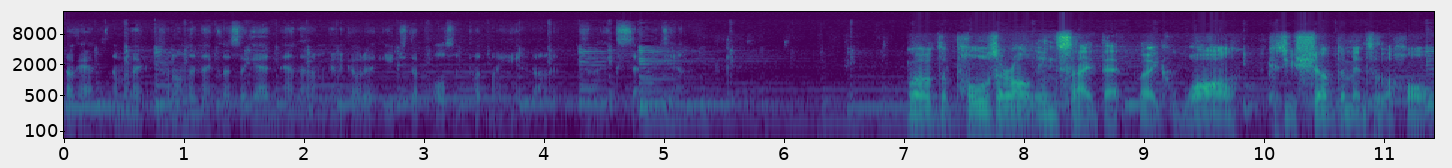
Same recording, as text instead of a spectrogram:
of a- Okay, I'm gonna put on the necklace again, and then I'm gonna go to each of the poles and put my hand on it to the extent I can. Well, the poles are all inside that like wall because you shoved them into the hole.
